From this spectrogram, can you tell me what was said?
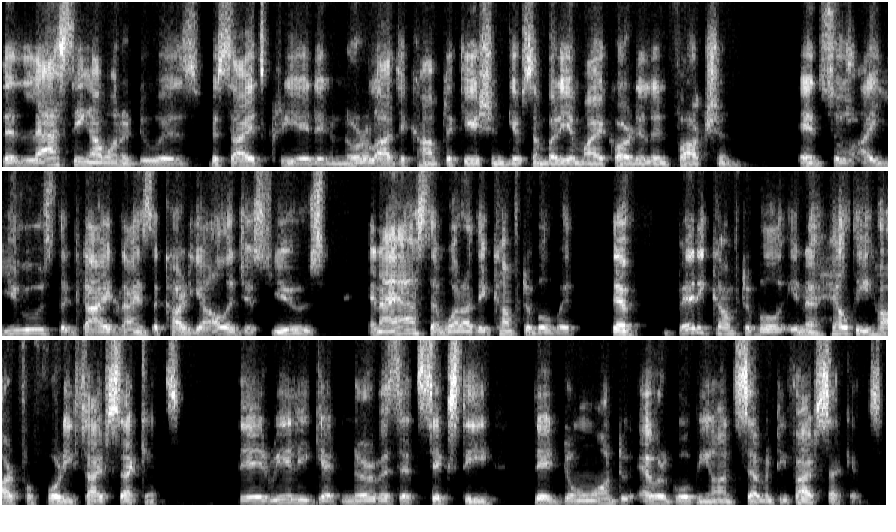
The last thing I want to do is, besides creating a neurologic complication, give somebody a myocardial infarction. And so I use the guidelines the cardiologists use, and I ask them what are they comfortable with. They're very comfortable in a healthy heart for 45 seconds. They really get nervous at 60. They don't want to ever go beyond 75 seconds.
